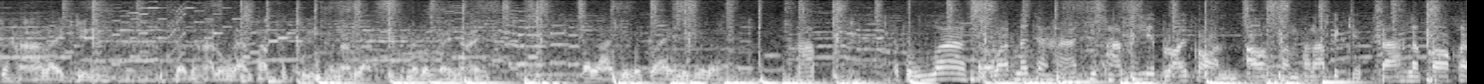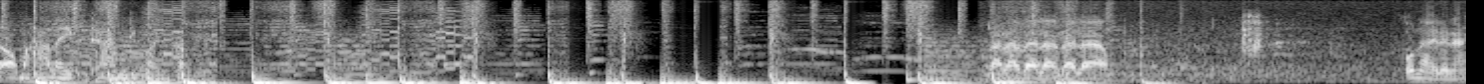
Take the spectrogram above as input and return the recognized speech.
จะหาอะไรกิน แล้วก็หาโรงแรมพักสักคืนเท่านั้นแหละไม่ได้ไปไหน ตลาดอยู่ไม่ไกลไม่ใช่เหรอครับแต่ผมว่าสารวัตรน่าจะหาที่พักให้เรียบร้อยก่อน เอาสัมภาระไปเก็บซะแล้วก็ค่อยออกมาหาอะไรทานดีกว่านะครับได้แล้วได้แล้วได้แล้วโต๊ะไหนเลยนะ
